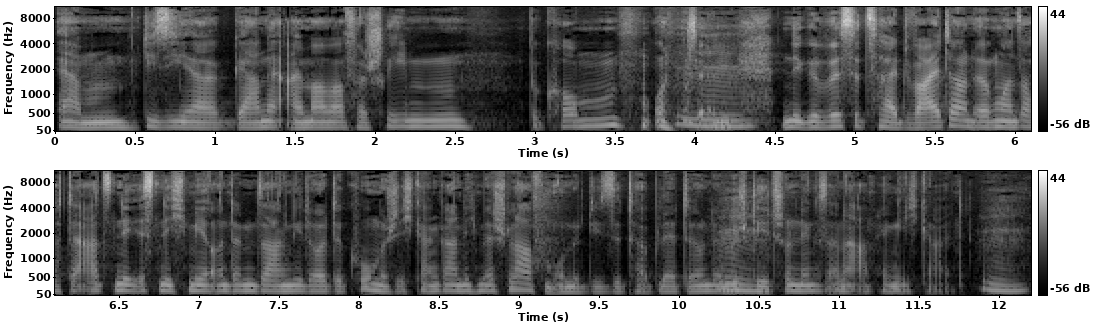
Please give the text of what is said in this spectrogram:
ähm, die sie ja gerne einmal mal verschrieben bekommen und mhm. eine gewisse Zeit weiter und irgendwann sagt der Arzt, nee, ist nicht mehr und dann sagen die Leute komisch, ich kann gar nicht mehr schlafen ohne diese Tablette und dann mhm. besteht schon längst eine Abhängigkeit. Mhm.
